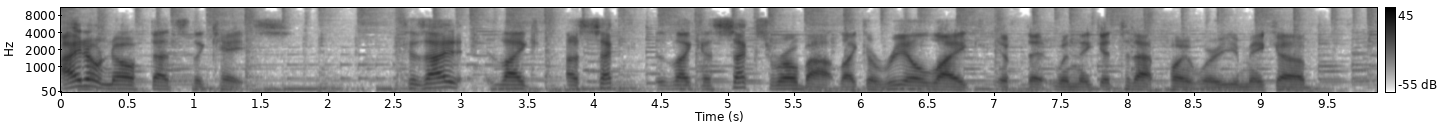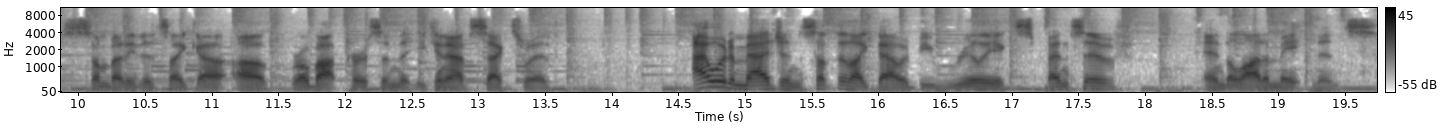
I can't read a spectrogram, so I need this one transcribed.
i don't know if that's the case because i like a sex like a sex robot like a real like if that when they get to that point where you make a somebody that's like a, a robot person that you can have sex with. I would imagine something like that would be really expensive and a lot of maintenance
